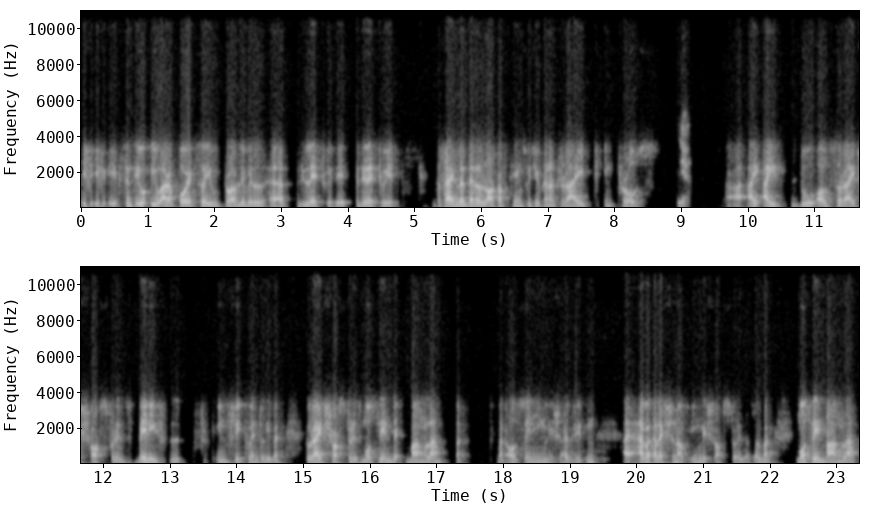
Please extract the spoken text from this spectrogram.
if, if, if, since you, you are a poet, so you probably will uh, relate with it, relate to it. The fact that there are a lot of things which you cannot write in prose. Yeah. I, I do also write short stories very infrequently, but to write short stories mostly in Bangla, but but also in English. I've written, I have a collection of English short stories as well, but mostly in Bangla.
